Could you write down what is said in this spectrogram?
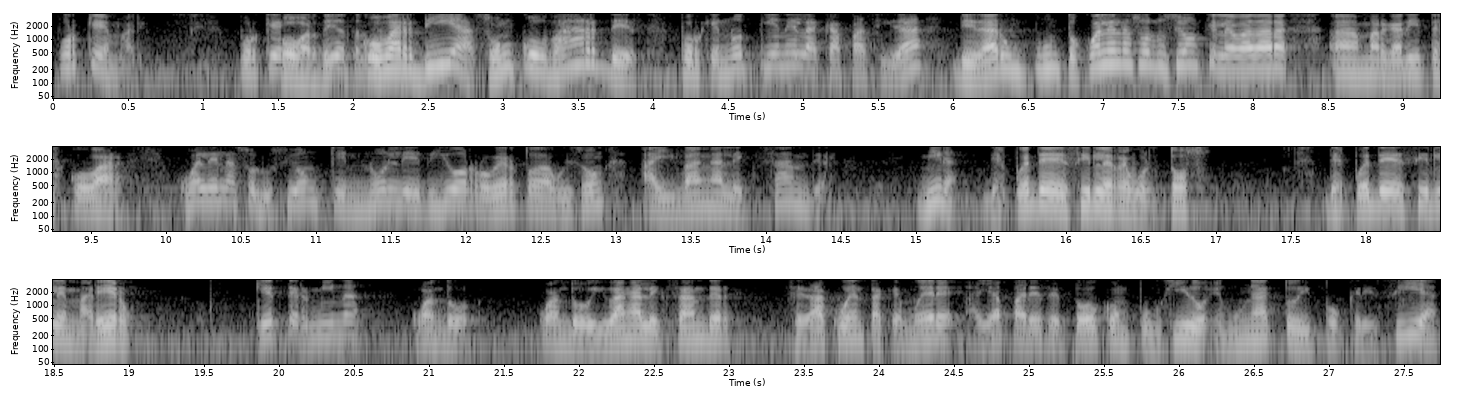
¿Por qué, Mario? Porque cobardía, cobardía, son cobardes, porque no tiene la capacidad de dar un punto. ¿Cuál es la solución que le va a dar a Margarita Escobar? ¿Cuál es la solución que no le dio Roberto Dabuizón a Iván Alexander? Mira, después de decirle revoltoso, después de decirle marero, ¿qué termina cuando, cuando Iván Alexander se da cuenta que muere? Allá aparece todo compungido en un acto de hipocresía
